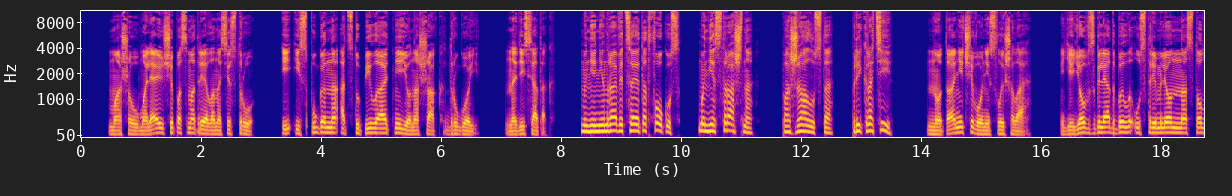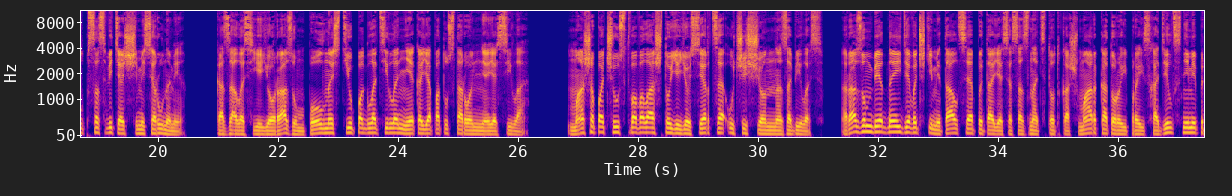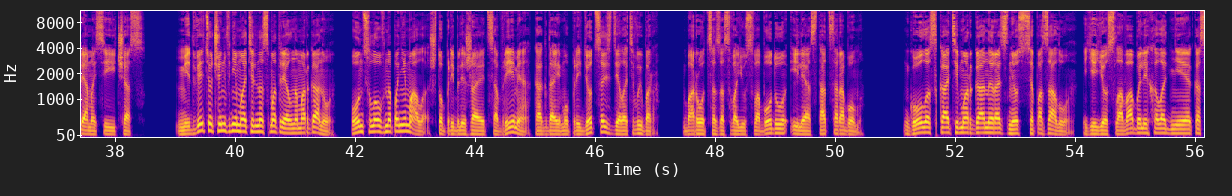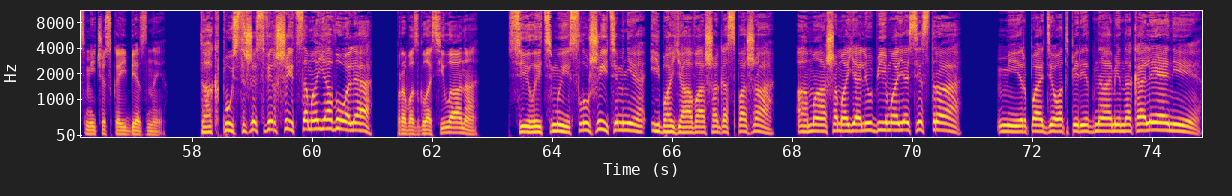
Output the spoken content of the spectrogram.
Маша умоляюще посмотрела на сестру и испуганно отступила от нее на шаг, другой, на десяток. «Мне не нравится этот фокус! Мне страшно! Пожалуйста, прекрати!» Но та ничего не слышала. Ее взгляд был устремлен на столб со светящимися рунами. Казалось, ее разум полностью поглотила некая потусторонняя сила. Маша почувствовала, что ее сердце учащенно забилось. Разум бедной девочки метался, пытаясь осознать тот кошмар, который происходил с ними прямо сейчас. Медведь очень внимательно смотрел на Моргану. Он словно понимал, что приближается время, когда ему придется сделать выбор – бороться за свою свободу или остаться рабом. Голос Кати Морганы разнесся по залу. Ее слова были холоднее космической бездны. «Так пусть же свершится моя воля!» провозгласила она. «Силой тьмы служите мне, ибо я ваша госпожа, а Маша моя любимая сестра. Мир падет перед нами на колени!»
